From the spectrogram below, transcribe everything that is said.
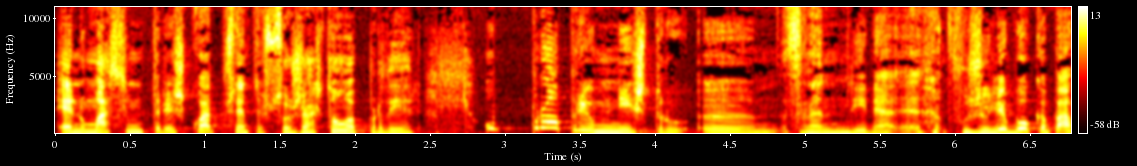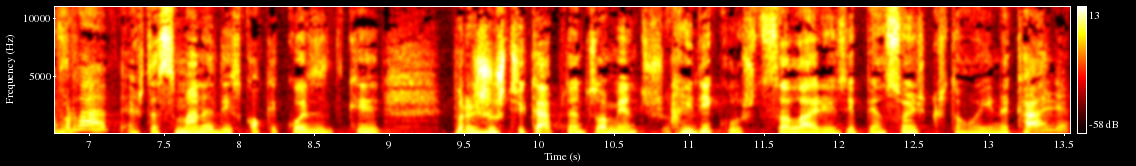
é no máximo 3, 4%. As pessoas já estão a perder. O próprio ministro uh, Fernando Medina uh, fugiu-lhe a boca para a verdade. Esta semana disse qualquer coisa de que, para justificar, portanto, os aumentos ridículos de salários e pensões que estão aí na calha,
